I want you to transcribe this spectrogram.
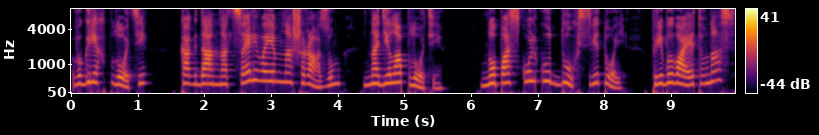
в грех плоти, когда нацеливаем наш разум на дела плоти. Но поскольку Дух Святой пребывает в нас,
